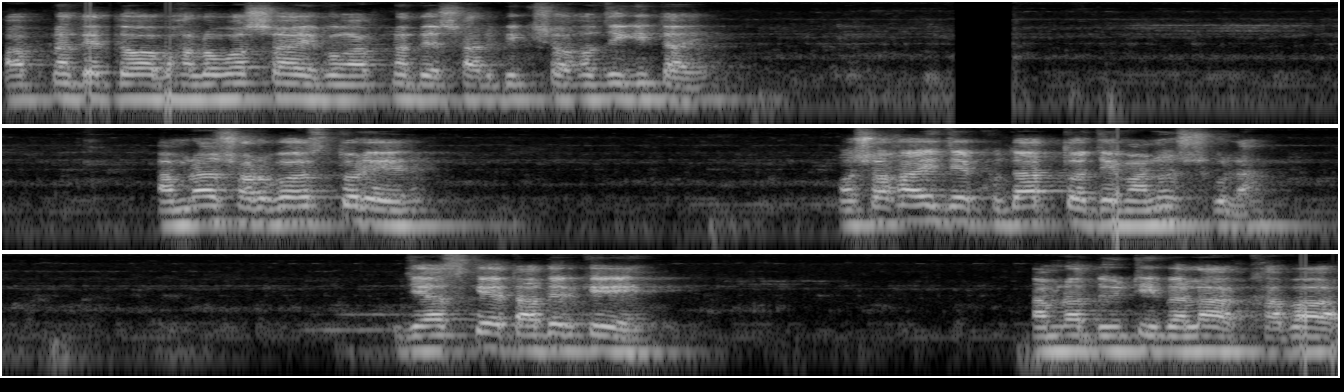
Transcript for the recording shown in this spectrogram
আপনাদের দেওয়া ভালোবাসা এবং আপনাদের সার্বিক সহযোগিতায় আমরা সর্বস্তরের অসহায় যে ক্ষুধার্ত যে মানুষগুলা যে আজকে তাদেরকে আমরা দুইটি বেলা খাবার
